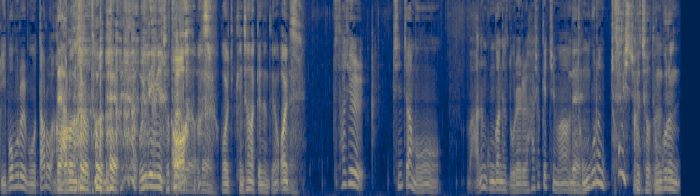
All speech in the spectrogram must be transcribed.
리버브를 뭐 따로 안 네, 걸어도 네. 울림이 좋더라고요. 어, 네. 어, 괜찮았겠는데요. 어, 네. 사실 진짜 뭐 많은 공간에서 노래를 하셨겠지만 네. 동굴은 처음이시죠. 그렇죠. 동굴은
